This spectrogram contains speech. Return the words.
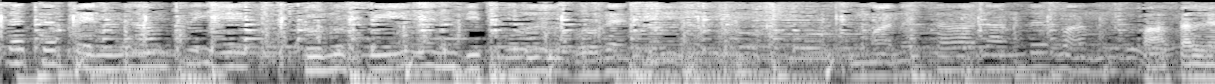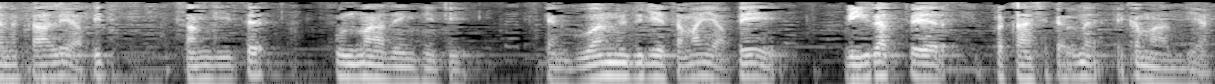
මාසත පෙන්නම් ප්‍රියේ තුනු සීන් දිපුල් බොරණී මනසානන්ද වන්දු පාසල් යන කාලේ අපි සංගීත උන්මාදයෙන් හිටියේ. يعني ගුවන් විදුලිය තමයි අපේ වීරත්වය ප්‍රකාශ කරන එක මාධ්‍යයක්.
